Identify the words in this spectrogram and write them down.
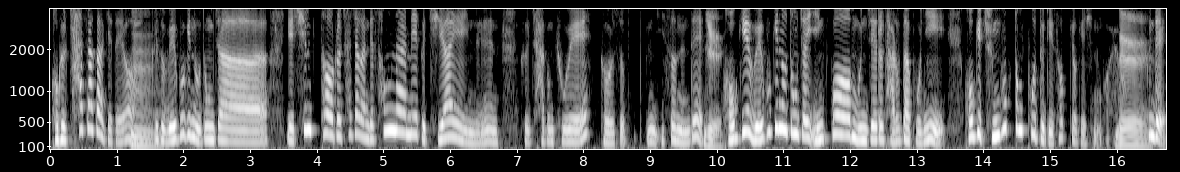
거길 찾아가게 돼요. 음. 그래서 외국인 노동자의 쉼터를 찾아갔는데 성남의 그 지하에 있는 그 작은 교회에 거기서 있었는데 예. 거기에 외국인 노동자의 인권 문제를 다루다 보니 거기 중국 동포들이 섞여 계시는 거예요. 네. 근데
